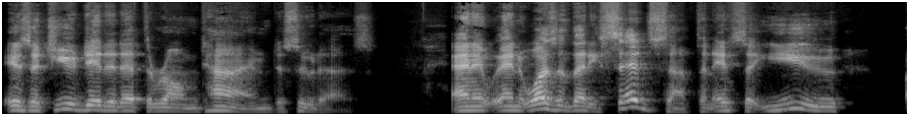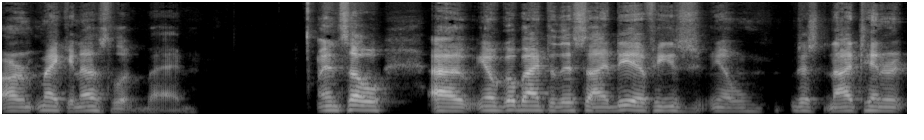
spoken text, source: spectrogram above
is that you did it at the wrong time to suit us. And it and it wasn't that he said something; it's that you are making us look bad. And so, uh, you know, go back to this idea: if he's you know just an itinerant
